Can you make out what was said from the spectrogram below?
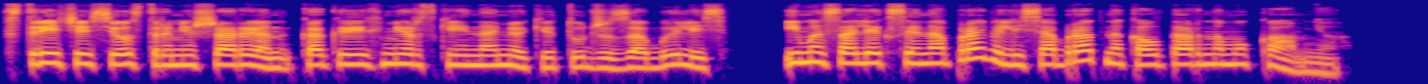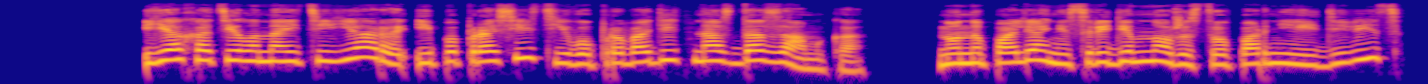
Встреча с сестрами Шарен, как и их мерзкие намеки, тут же забылись, и мы с Алексой направились обратно к алтарному камню. Я хотела найти Яра и попросить его проводить нас до замка, но на поляне среди множества парней и девиц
